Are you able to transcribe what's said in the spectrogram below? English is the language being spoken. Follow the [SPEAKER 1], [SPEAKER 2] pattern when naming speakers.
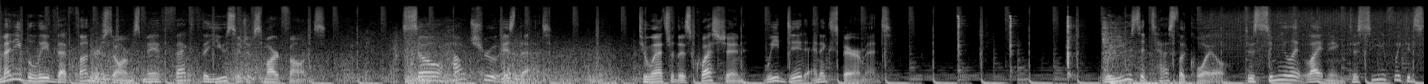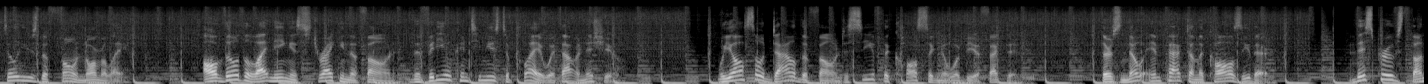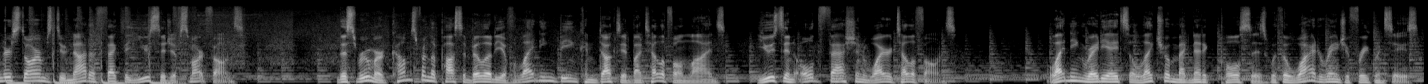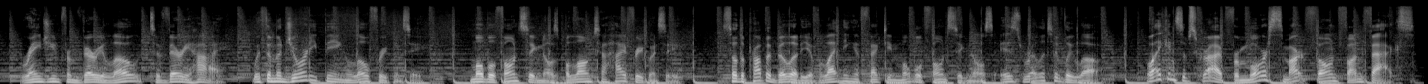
[SPEAKER 1] Many believe that thunderstorms may affect the usage of smartphones. So how true is that? To answer this question, we did an experiment. We used a Tesla coil to simulate lightning to see if we could still use the phone normally. Although the lightning is striking the phone, the video continues to play without an issue. We also dialed the phone to see if the call signal would be affected. There's no impact on the calls either. This proves thunderstorms do not affect the usage of smartphones. This rumor comes from the possibility of lightning being conducted by telephone lines used in old-fashioned wired telephones. Lightning radiates electromagnetic pulses with a wide range of frequencies, ranging from very low to very high, with the majority being low frequency. Mobile phone signals belong to high frequency, so the probability of lightning affecting mobile phone signals is relatively low. Like and subscribe for more smartphone fun facts.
